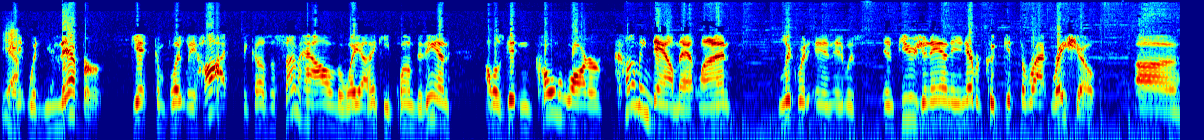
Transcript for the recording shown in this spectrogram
Yeah. and it would never get completely hot because of somehow the way I think he plumbed it in, I was getting cold water coming down that line, liquid, and it was infusion in, and you never could get the right ratio. Uh,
